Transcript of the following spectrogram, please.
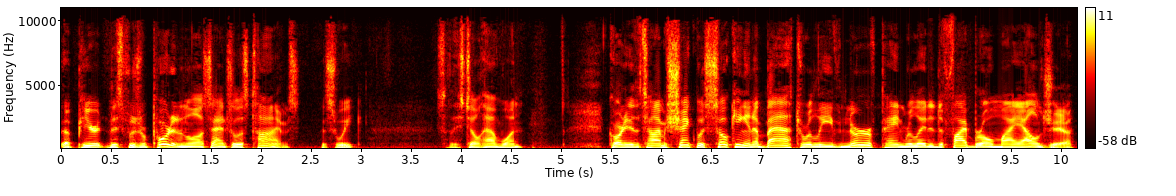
appeared this was reported in the Los Angeles Times this week. So they still have one. According to the Times, Shenk was soaking in a bath to relieve nerve pain related to fibromyalgia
